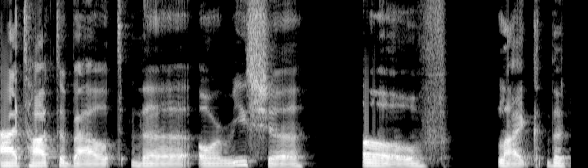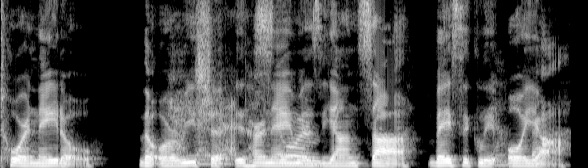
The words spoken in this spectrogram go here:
I talked about the Orisha of, like, the tornado. The Yeah, yeah, Orisha, yeah, the her name is storm. Yansa, basically Yansa. Oya.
